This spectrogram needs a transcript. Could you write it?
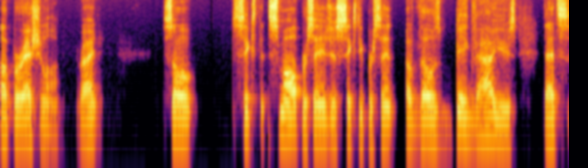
upper echelon, right? So six small percentages, 60% of those big values, that's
